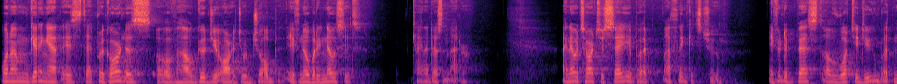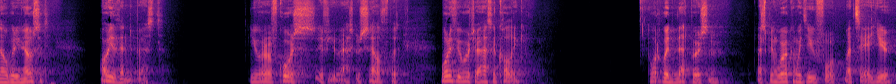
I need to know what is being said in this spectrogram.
What I'm getting at is that regardless of how good you are at your job, if nobody knows it, kind of doesn't matter. I know it's hard to say, but I think it's true. If you're the best of what you do, but nobody knows it, are you then the best? You are, of course, if you ask yourself, but what if you were to ask a colleague? What would that person that's been working with you for, let's say, a year,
